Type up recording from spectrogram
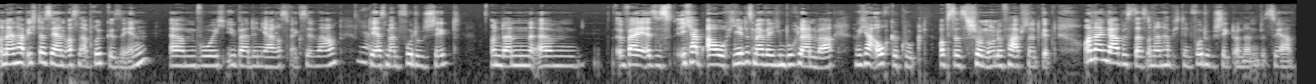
Und dann habe ich das ja in Osnabrück gesehen, ähm, wo ich über den Jahreswechsel war, ja. der erstmal ein Foto geschickt. Und dann ähm, weil also ich habe auch jedes Mal, wenn ich im Buchladen war, habe ich ja auch geguckt, ob es das schon ohne Farbschnitt gibt. Und dann gab es das und dann habe ich den Foto geschickt und dann bist du ja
